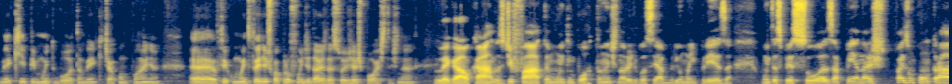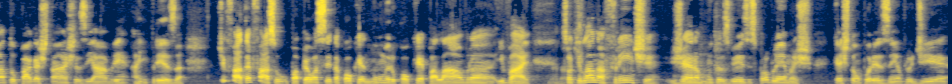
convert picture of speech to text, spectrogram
Uma equipe muito boa também que te acompanha. É, eu fico muito feliz com a profundidade das suas respostas, né? Legal, Carlos. De fato, é muito importante na hora de você abrir uma empresa. Muitas pessoas apenas faz um contrato, paga as taxas e abre a empresa. De fato, é fácil. O papel aceita qualquer número, qualquer palavra e vai. Verdade. Só que lá na frente gera muitas vezes problemas. Questão, por exemplo, de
